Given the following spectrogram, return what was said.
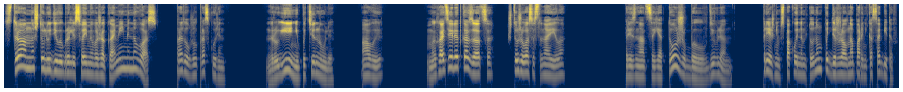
«Странно, что люди выбрали своими вожаками именно вас», — продолжил Проскурин. «Другие не потянули. А вы?» «Мы хотели отказаться. Что же вас остановило?» Признаться, я тоже был удивлен. Прежним спокойным тоном поддержал напарника Сабитов.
